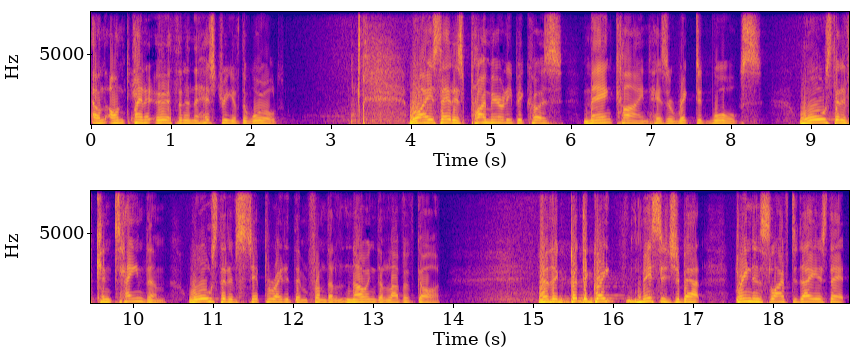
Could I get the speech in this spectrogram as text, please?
on, on planet Earth and in the history of the world. Why is that? Is primarily because mankind has erected walls, walls that have contained them, walls that have separated them from the, knowing the love of God. Know, the, but the great message about Brendan's life today is that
